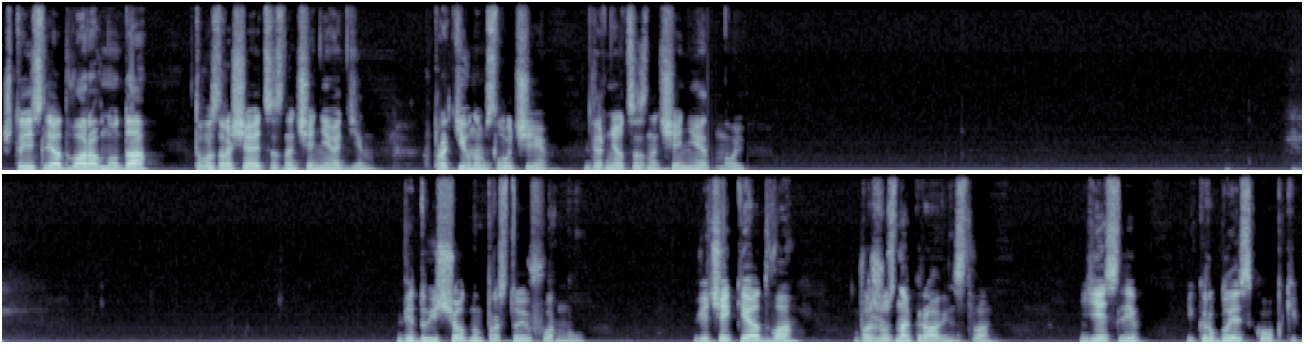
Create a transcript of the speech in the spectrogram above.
что если А2 равно да, то возвращается значение 1. В противном случае вернется значение 0. Введу еще одну простую формулу. В ячейке А2 ввожу знак равенства, если и круглые скобки,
